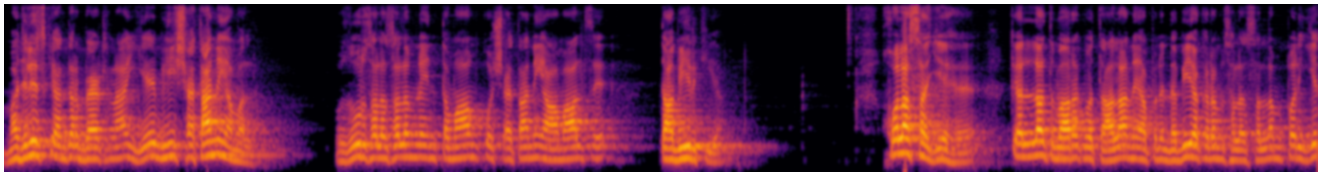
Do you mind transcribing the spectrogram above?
مجلس کے اندر بیٹھنا، یہ بھی شیطانی عمل۔ ہے حضور صلی اللہ علیہ وسلم نے ان تمام کو شیطانی اعمال سے تعبیر کیا۔ خلاصہ یہ ہے کہ اللہ تبارک و تعالیٰ نے اپنے نبی اکرم صلی اللہ علیہ وسلم پر یہ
